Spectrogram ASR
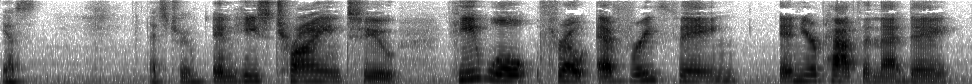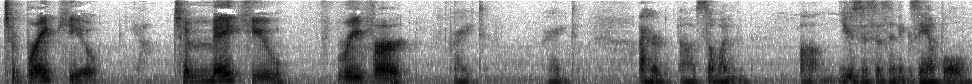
Yes. That's true. And he's trying to, he will throw everything in your path in that day to break you, Yeah. to make you revert. Right. Right. I heard uh, someone um, use this as an example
